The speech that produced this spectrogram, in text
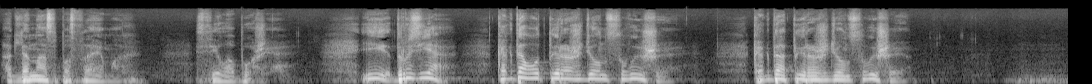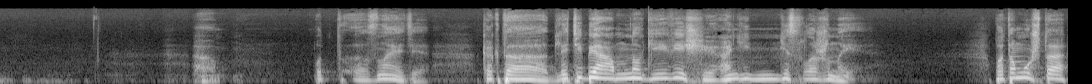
А для нас, спасаемых, сила Божья. И, друзья, когда вот ты рожден свыше, когда ты рожден свыше, а, вот знаете, как-то для тебя многие вещи, они не сложны. Потому что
